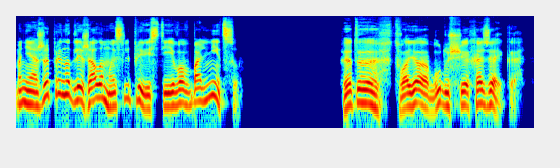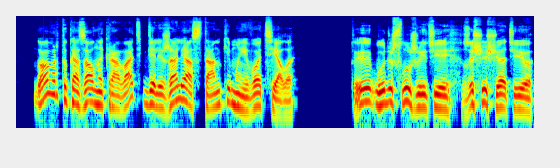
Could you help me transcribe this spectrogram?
Мне же принадлежала мысль привести его в больницу. «Это твоя будущая хозяйка», — Говард указал на кровать, где лежали останки моего тела. «Ты будешь служить ей, защищать ее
